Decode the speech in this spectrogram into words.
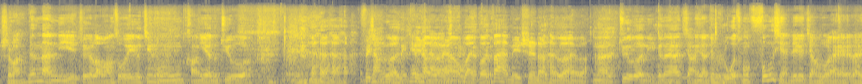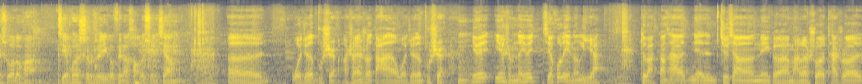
是吧？那那你这个老王作为一个金融行业的巨鳄，非常饿，我每天非常饿，饿非常饿晚晚饭还没吃呢，很饿很饿。那巨鳄，你跟大家讲一讲，就是如果从风险这个角度来来说的话，结婚是不是一个非常好的选项？呃，我觉得不是啊。首先说答案，我觉得不是，因为因为什么呢？因为结婚了也能离呀、对吧？刚才那就像那个马乐说，他说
